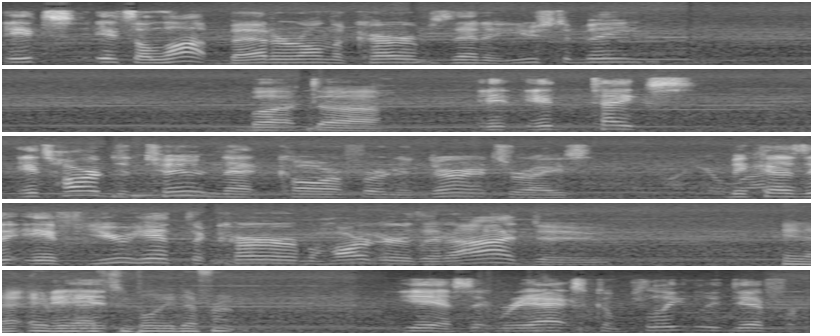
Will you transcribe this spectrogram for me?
It's it's a lot better on the curbs than it used to be. But uh, it it takes it's hard to tune that car for an endurance race because if you hit the curb harder than I do, It, it reacts completely different. yes, it reacts completely different.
